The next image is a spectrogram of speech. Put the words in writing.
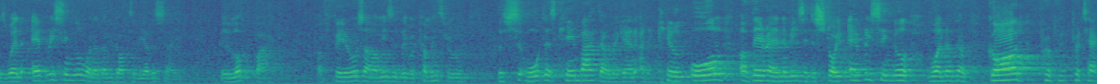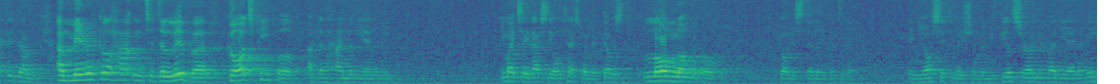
is when every single one of them got to the other side, they looked back at Pharaoh's armies as they were coming through. The waters came back down again and it killed all of their enemies. It destroyed every single one of them. God pr- protected them. A miracle happened to deliver God's people out of the hand of the enemy. You might say that's the Old Testament. That was long, long ago. God is still able today. In your situation, feel surrounded by the enemy,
